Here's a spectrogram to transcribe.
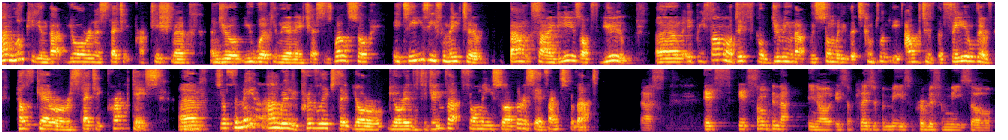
I'm lucky in that you're an aesthetic practitioner and you you work in the NHS as well. So it's easy for me to bounce ideas off you. Um, it'd be far more difficult doing that with somebody that's completely out of the field of healthcare or aesthetic practice. Um, mm. so for me, I'm really privileged that you're you're able to do that for me. So I've got to say thanks for that. Yes, it's it's something that you know it's a pleasure for me. It's a privilege for me. So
